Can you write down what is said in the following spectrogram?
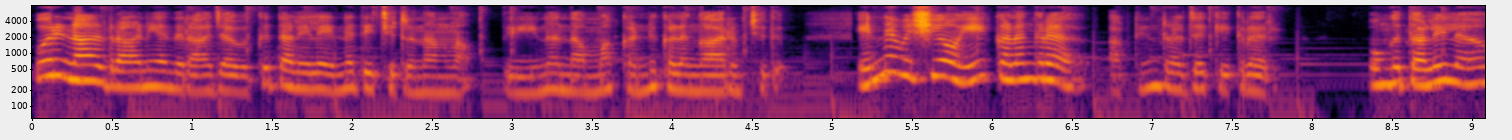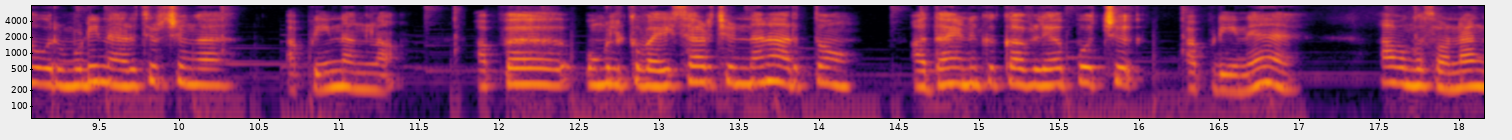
ஒரு நாள் ராணி அந்த ராஜாவுக்கு தலையில எண்ணெய் தேய்ச்சிட்டு இருந்தாங்களாம். திடீர்னு அந்த அம்மா கண்ணு கலங்க ஆரம்பிச்சது. என்ன விஷயம்? ஏன் கலங்குற? அப்படின்னு ராஜா கேக்குறாரு. உங்க தலையில ஒரு முடி நரைச்சிருச்சுங்க அப்படின்னாங்களாம். அப்ப உங்களுக்கு வயசாடுச்சுன்னு தானே அர்த்தம்? அதான் எனக்கு கவலையா போச்சு அப்படின்னு அவங்க சொன்னாங்க.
